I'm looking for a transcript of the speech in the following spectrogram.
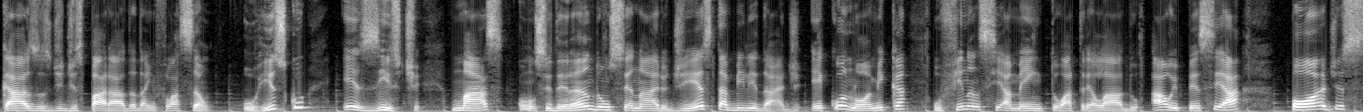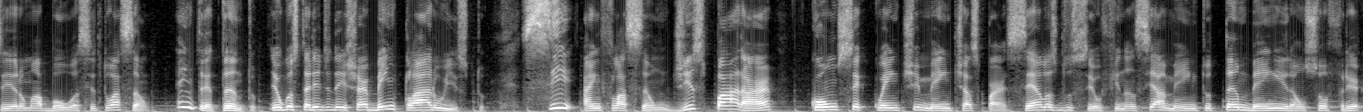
casos de disparada da inflação. O risco existe, mas, considerando um cenário de estabilidade econômica, o financiamento atrelado ao IPCA pode ser uma boa situação. Entretanto, eu gostaria de deixar bem claro isto. Se a inflação disparar, consequentemente as parcelas do seu financiamento também irão sofrer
